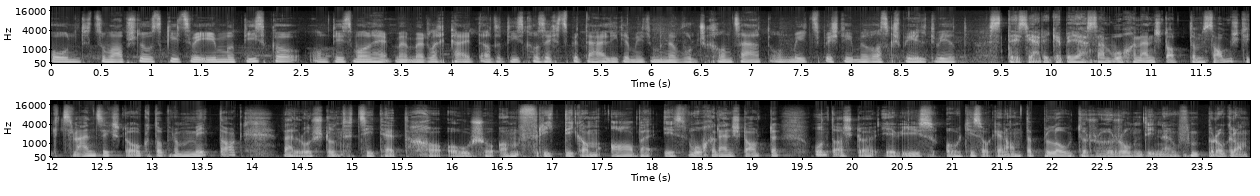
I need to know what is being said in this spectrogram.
Und zum Abschluss gibt es wie immer Disco und diesmal hat man die Möglichkeit, an der Disco sich zu beteiligen mit einem Wunschkonzert und mitzubestimmen, was gespielt wird. Das diesjährige BSM-Wochenende startet am Samstag, 20. Oktober am Mittag. Wer Lust und Zeit hat, kann auch schon am Freitag am Abend ins Wochenende starten. Und da stehen jeweils auch die sogenannten Plauderrunden auf dem Programm.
